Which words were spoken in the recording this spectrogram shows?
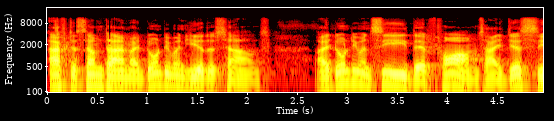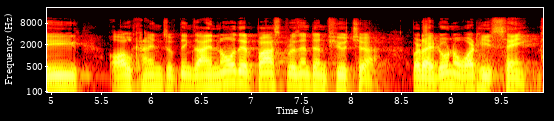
After some time, I don't even hear the sounds, I don't even see their forms, I just see all kinds of things. I know their past, present and future but I don't know what he's saying.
